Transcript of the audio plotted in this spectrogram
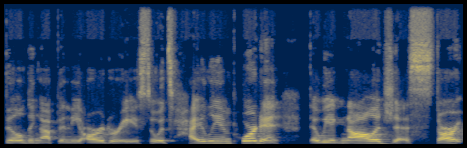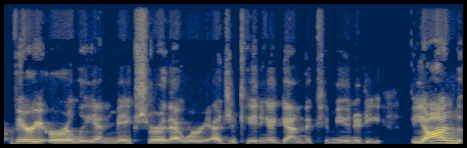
building up in the arteries. So it's highly important that we acknowledge this, start very early, and make sure that we're educating again the community beyond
